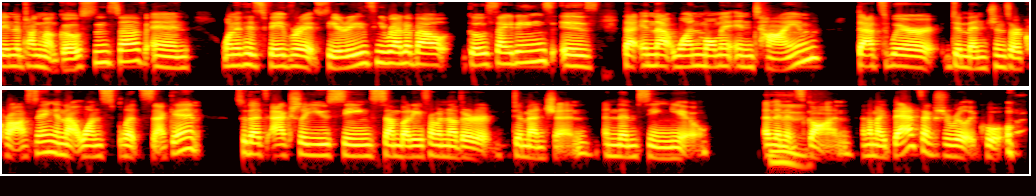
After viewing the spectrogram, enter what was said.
they ended up talking about ghosts and stuff and one of his favorite theories he read about ghost sightings is that in that one moment in time, that's where dimensions are crossing in that one split second. So that's actually you seeing somebody from another dimension and them seeing you. And then it's gone. And I'm like, that's actually really cool.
